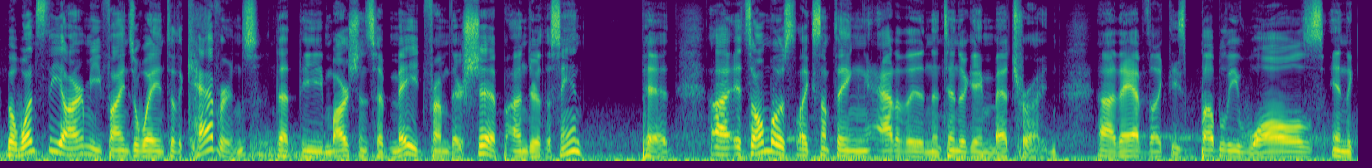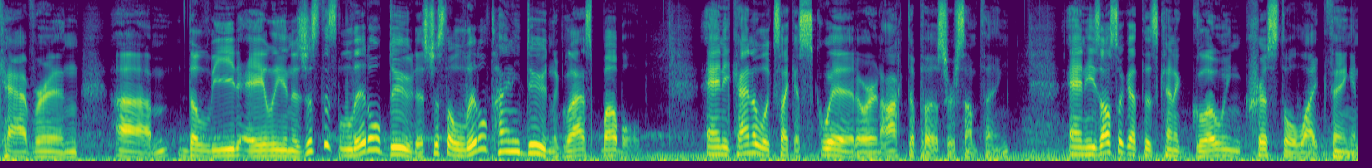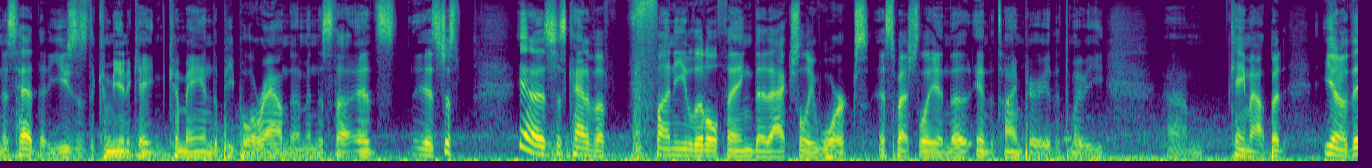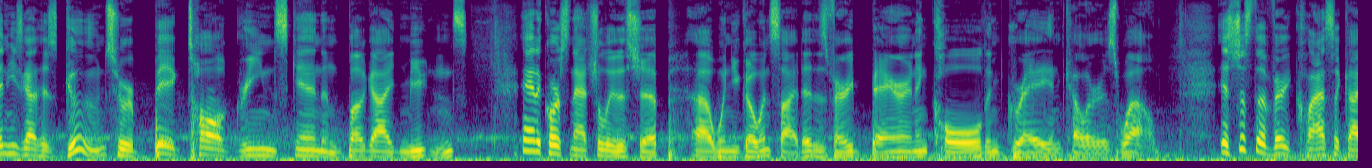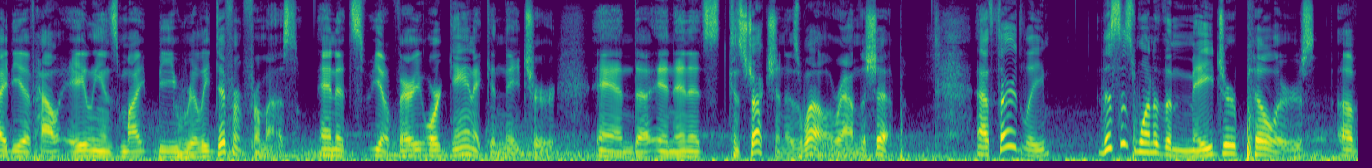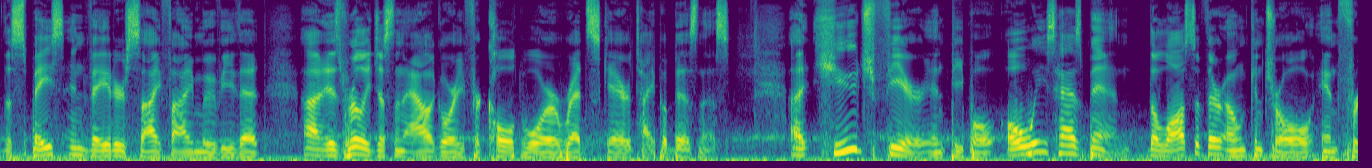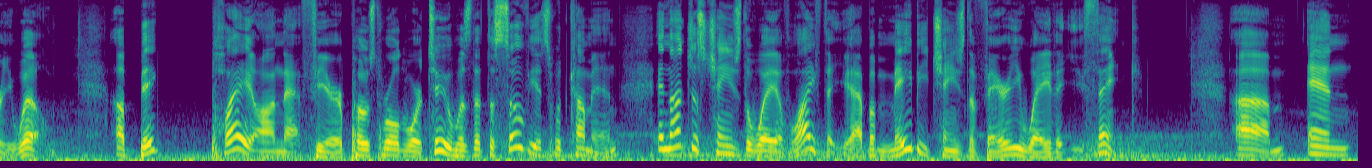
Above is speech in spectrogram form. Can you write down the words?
But once the army finds a way into the caverns that the Martians have made from their ship under the sand pit, uh, it's almost like something out of the Nintendo game Metroid. Uh, they have like these bubbly walls in the cavern. Um, the lead alien is just this little dude. It's just a little tiny dude in a glass bubble. And he kind of looks like a squid or an octopus or something. And he's also got this kind of glowing crystal like thing in his head that he uses to communicate and command the people around him. And the stuff, it's, it's just you know, it's just kind of a funny little thing that actually works, especially in the in the time period that the movie um, came out. But you know, then he's got his goons who are big, tall, green-skinned and bug-eyed mutants, and of course, naturally, the ship, uh, when you go inside it, is very barren and cold and gray in color as well it's just a very classic idea of how aliens might be really different from us, and it's you know very organic in nature and uh, in in its construction as well around the ship. Now, thirdly, this is one of the major pillars of the Space Invader sci fi movie that uh, is really just an allegory for Cold War, Red Scare type of business. A huge fear in people always has been the loss of their own control and free will a big play on that fear post World War II was that the Soviets would come in and not just change the way of life that you have, but maybe change the very way that you think. Um, and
